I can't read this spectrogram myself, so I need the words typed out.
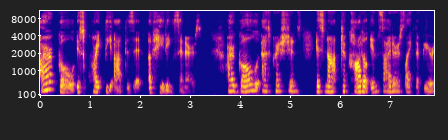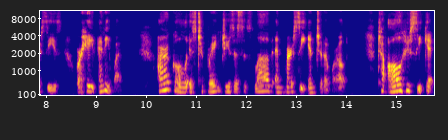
Our goal is quite the opposite of hating sinners. Our goal as Christians is not to coddle insiders like the Pharisees or hate anyone. Our goal is to bring Jesus' love and mercy into the world to all who seek it,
